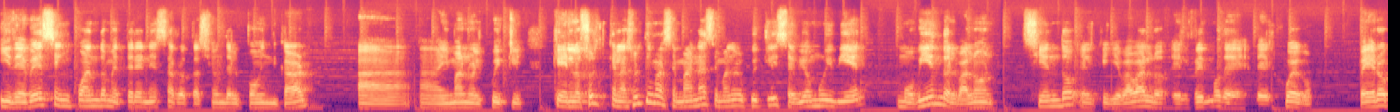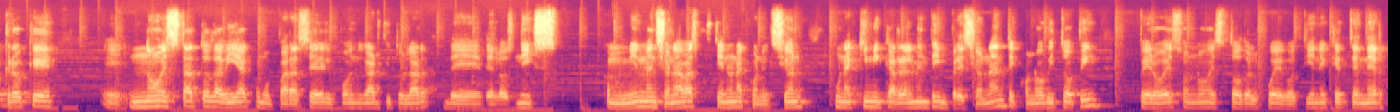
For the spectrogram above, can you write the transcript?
y de vez en cuando meter en esa rotación del point guard a, Emmanuel Quickly, que en, los, las últimas semanas Emmanuel Quickly se vio muy bien moviendo el balón, siendo el que llevaba el ritmo de, del juego, pero creo que eh, no está todavía como para ser el point guard titular de, de los Knicks. Como bien mencionabas, pues tiene una conexión, una química realmente impresionante con Obi Topping, pero eso no es todo el juego. Tiene que tener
